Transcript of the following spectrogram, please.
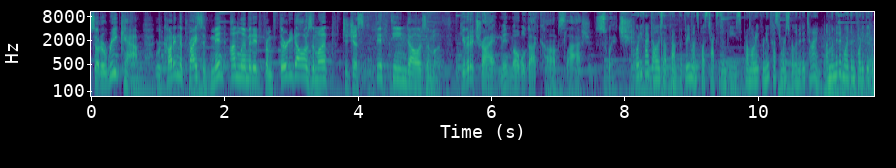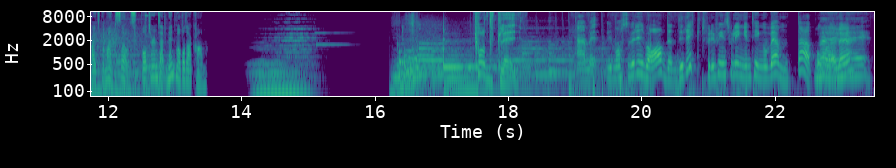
So to recap, we're cutting the price of Mint Unlimited from $30 a month to just $15 a month. Give it a try at mintmobile.com slash switch. $45 upfront for three months plus taxes and fees. Promo rate for new customers for limited time. Unlimited more than 40 gigabytes per month. Slows. Full terms at mintmobile.com. Podplay. Nej, men vi måste väl riva av den direkt för det finns väl ingenting att vänta på nej, eller? nej.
